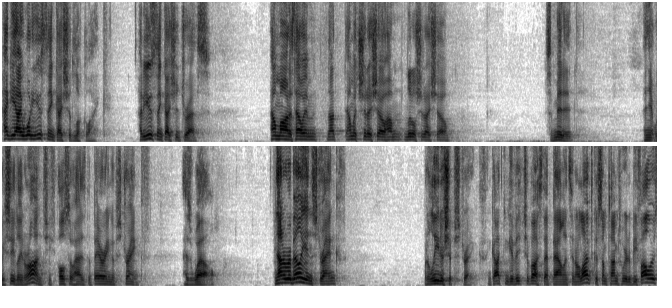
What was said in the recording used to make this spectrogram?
Hegai, what do you think I should look like? How do you think I should dress? How modest, how, Im, not, how much should I show, how little should I show? Submitted. And yet we see later on, she also has the bearing of strength as well. Not a rebellion strength, but a leadership strength. And God can give each of us that balance in our lives because sometimes we're to be followers,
